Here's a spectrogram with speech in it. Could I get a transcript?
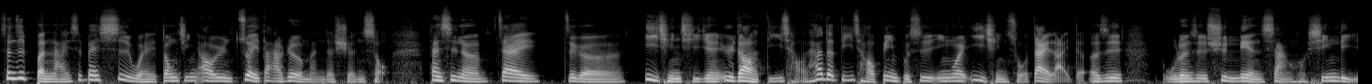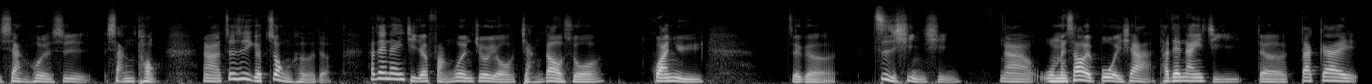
甚至本来是被视为东京奥运最大热门的选手，但是呢，在这个疫情期间遇到低潮，他的低潮并不是因为疫情所带来的，而是无论是训练上或心理上，或者是伤痛，那这是一个综合的。他在那一集的访问就有讲到说，关于这个自信心。那我们稍微播一下他在那一集的大概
